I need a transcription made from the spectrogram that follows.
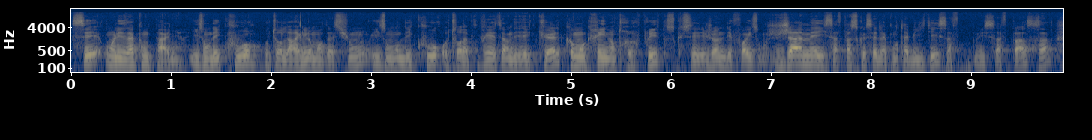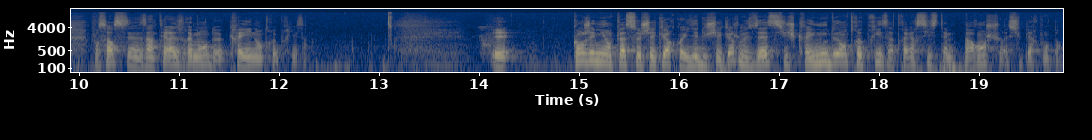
c'est on les accompagne. Ils ont des cours autour de la réglementation, ils ont des cours autour de la propriété intellectuelle, comment créer une entreprise, parce que ces jeunes, des fois, ils n'ont jamais, ils ne savent pas ce que c'est de la comptabilité, ils savent, ils savent pas ça. Pour ça, ça les intéresse vraiment de créer une entreprise. Et quand j'ai mis en place ce shaker, quoi, l'idée du shaker, je me disais, si je crée une ou deux entreprises à travers ce système par an, je serais super content.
